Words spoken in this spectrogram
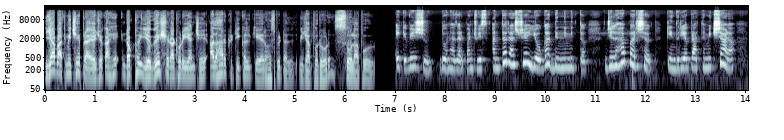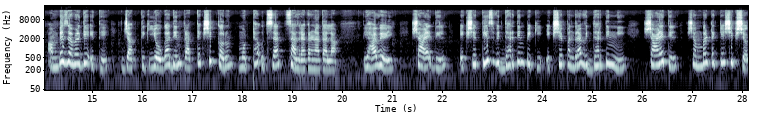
या बातमीचे प्रायोजक आहे डॉक्टर योगेश राठोड यांचे Aadhaar critical care hospital Vijapur road Solapur. एकवीस जून दोन हजार पंचवीस आंतरराष्ट्रीय योगा दिननिमित्त जिल्हा परिषद केंद्रीय प्राथमिक शाळा आंबेजवळगे येथे जागतिक योगा दिन प्रात्यक्षिक करून मोठ्या उत्साहात साजरा करण्यात आला. ह्यावेळी शाळेतील एकशे तीस विद्यार्थ्यांपैकी एकशे पंधरा विद्यार्थ्यांनी शाळेतील शंभर टक्के शिक्षक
